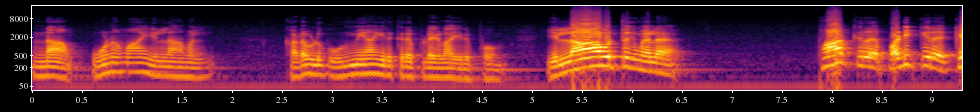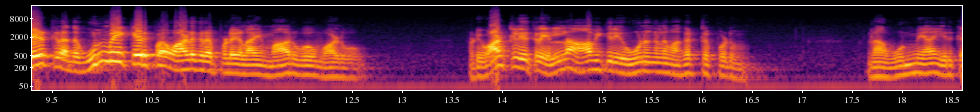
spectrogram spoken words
நாம் ஊனமாய் இல்லாமல் கடவுளுக்கு உண்மையாக இருக்கிற பிள்ளைகளாக இருப்போம். எல்லாவற்றுக்கும் மேலே பார்க்கிற படிக்கிற கேட்கிற அந்த உண்மைக்கேற்ப வாழுகிற பிள்ளைகளாய் மாறுவோம் வாழுவோம். நம்முடைய வாழ்க்கையில் இருக்கிற எல்லா ஆவிக்குரிய ஊனங்களும் அகற்றப்படும். நாம் உண்மையாக இருக்க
